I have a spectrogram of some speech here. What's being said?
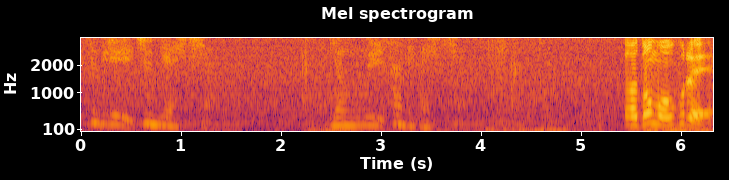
수비를 준비하십시오. 영웅을 선택하십시오. 야 너무 억울해.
